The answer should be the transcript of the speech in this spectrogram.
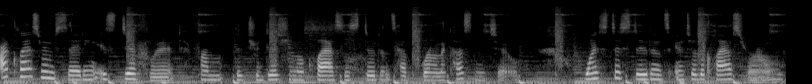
Our classroom setting is different from the traditional classes students have grown accustomed to. Once the students enter the classroom,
